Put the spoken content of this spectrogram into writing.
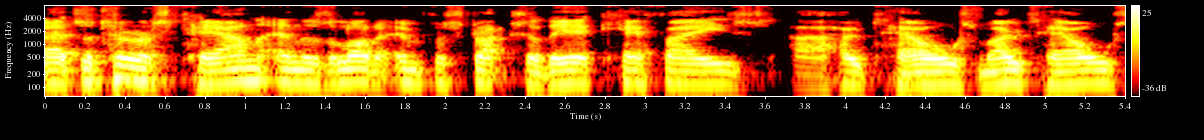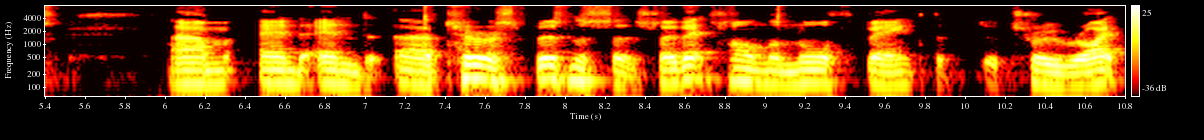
uh, it's a tourist town, and there's a lot of infrastructure there: cafes, uh, hotels, motels, um, and and uh, tourist businesses. So that's on the north bank, the, the, true right.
